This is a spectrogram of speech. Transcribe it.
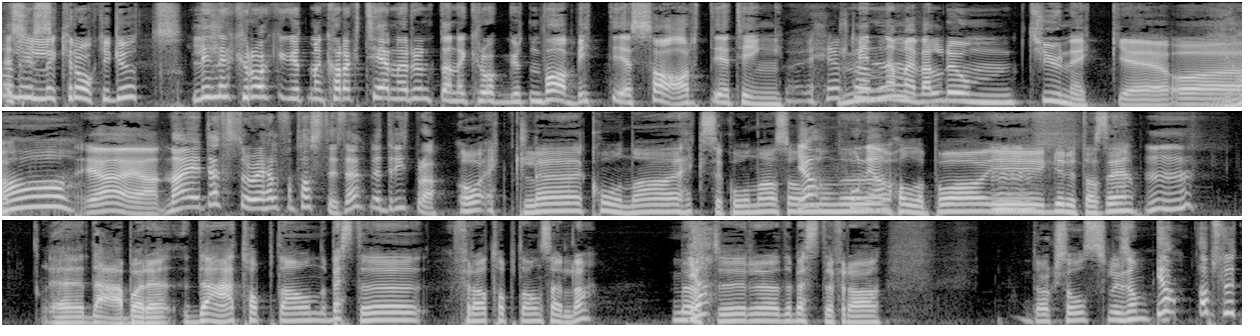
jeg lille kråkegutt. Lille kråkegutt, men karakterene rundt denne kråkegutten var vittige, sa artige ting. Helt Minner meg veldig om Tunic eh, og Ja. ja, ja. Nei, Death Story er helt fantastisk. Det, det er dritbra. Og ekle kona, heksekona, som Ja, hun, holder på i gryta si. Mm. Eh, Det er bare Det er top down. Beste fra top down Zelda møter eh, det beste fra Dark Souls, liksom. Ja, absolutt.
